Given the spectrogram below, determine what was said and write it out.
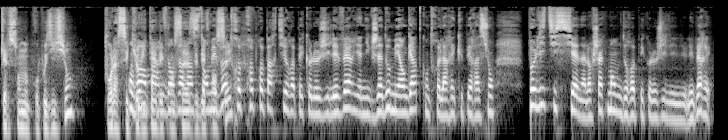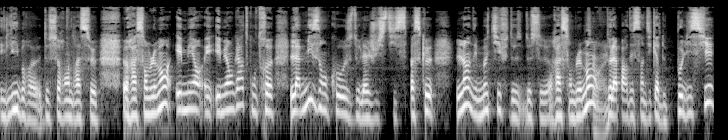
quelles sont nos propositions, pour la sécurité des Françaises dans un instant, Mais votre propre parti Europe Écologie Les Verts, Yannick Jadot, met en garde contre la récupération politicienne. Alors chaque membre d'Europe Écologie Les Verts est libre de se rendre à ce rassemblement et met en, et met en garde contre la mise en cause de la justice. Parce que l'un des motifs de, ce rassemblement, de la part des syndicats de policiers,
